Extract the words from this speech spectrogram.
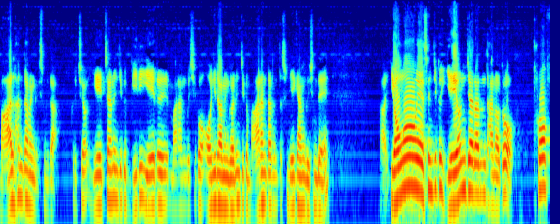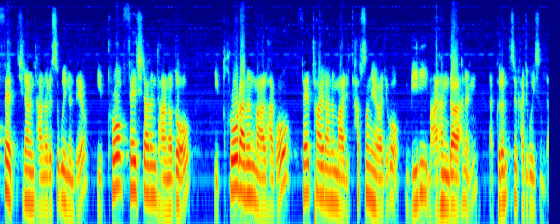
말한다는 것입니다. 그렇죠? 예자는 지금 미리 예를 말하는 것이고 언이라는 것은 지금 말한다는 뜻을 얘기하는 것인데 아, 영어에서 이제 그 예언자라는 단어도 prophet이라는 단어를 쓰고 있는데요. 이 prophet이라는 단어도 이 pro라는 말하고 feti라는 말 이렇게 합성해가지고 미리 말한다 하는 그런 뜻을 가지고 있습니다.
